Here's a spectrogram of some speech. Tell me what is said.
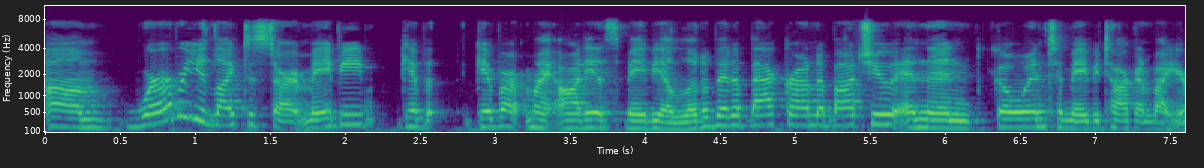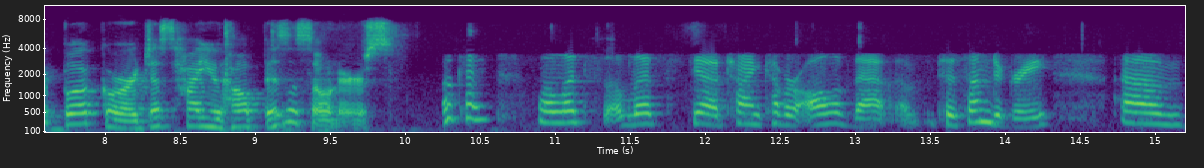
um, wherever you'd like to start, maybe give give our, my audience maybe a little bit of background about you, and then go into maybe talking about your book or just how you help business owners. Okay. Well, let's let's yeah try and cover all of that uh, to some degree. Um,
